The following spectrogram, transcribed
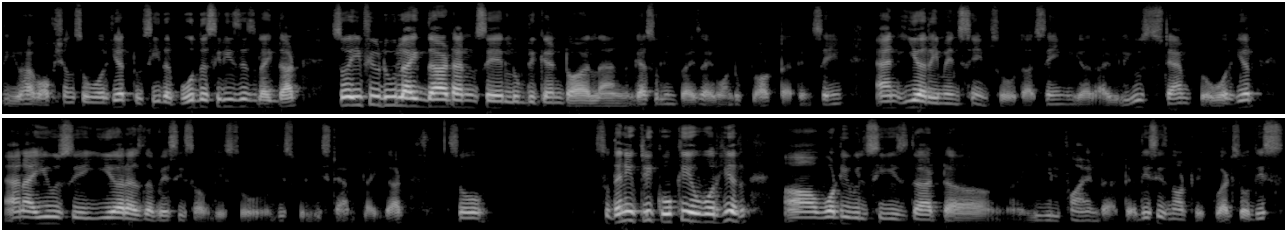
you have options over here to see that both the series is like that. So, if you do like that and say lubricant oil and gasoline price I want to plot that in same and year remains same. So, the same year I will use stamp over here and I use year as the basis of this. So, this will be stamped like that. So, so then you click ok over here uh, what you will see is that uh, you will find that this is not required. So, this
